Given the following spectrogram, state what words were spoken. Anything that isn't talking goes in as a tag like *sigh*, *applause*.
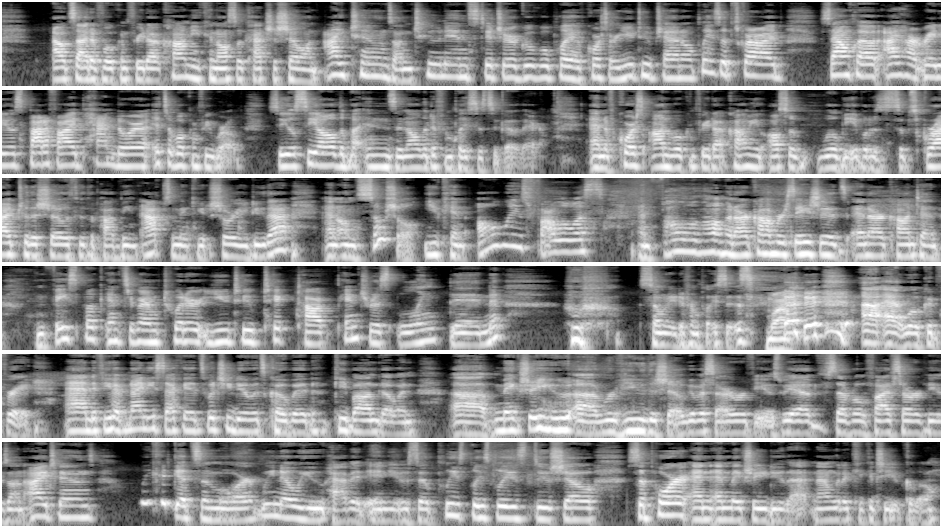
outside of wokenfree.com, you can also catch the show on iTunes, on TuneIn, Stitcher, Google Play, of course, our YouTube channel. Please subscribe. SoundCloud, iHeartRadio, Spotify, Pandora. It's a Woken Free world. So you'll see all the buttons and all the different places to go there. And of course, on wokenfree.com, you also will be able to subscribe to the show through the Podbean app. So make sure you do that. And on social, you can always follow us and follow along in our conversations and our content on Facebook, Instagram, Twitter, YouTube, TikTok, Pinterest, LinkedIn. Whew, so many different places. Wow. *laughs* uh, at Woken Free. And if you have 90 seconds, which you do, it's COVID, keep on going. Uh, make sure you uh, review the show. Give us our reviews. We have several five star reviews on iTunes. We could get some more. We know you have it in you. So please, please, please do show support and, and make sure you do that. Now I'm going to kick it to you, Khalil.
